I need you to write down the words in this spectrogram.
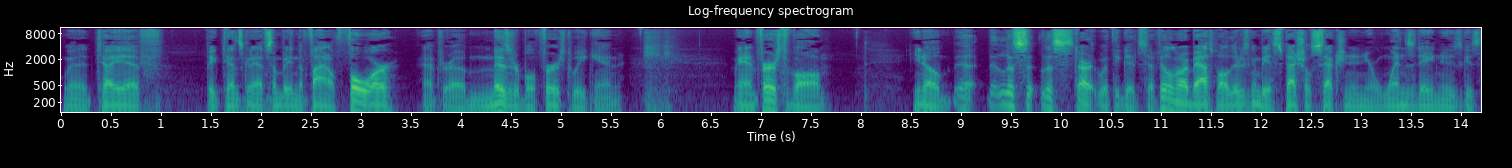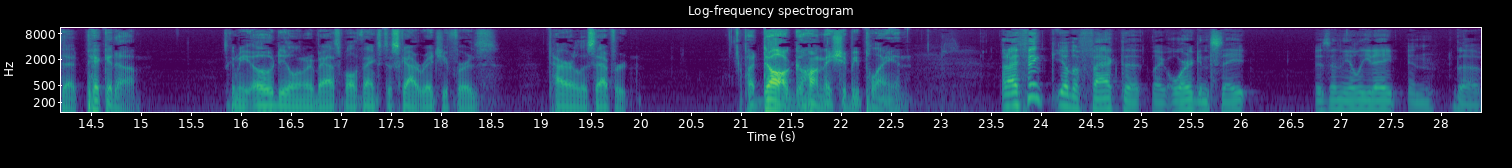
We're going to tell you if Big Ten's going to have somebody in the Final Four after a miserable first weekend. Man, first of all, you know, uh, let's let's start with the good stuff. Illinois basketball. There's going to be a special section in your Wednesday News Gazette. Pick it up. It's going to be ode to Illinois basketball. Thanks to Scott Richey for his tireless effort. But doggone, they should be playing. And I think you know the fact that like Oregon State is in the Elite Eight in the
